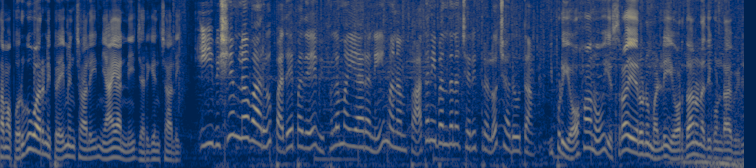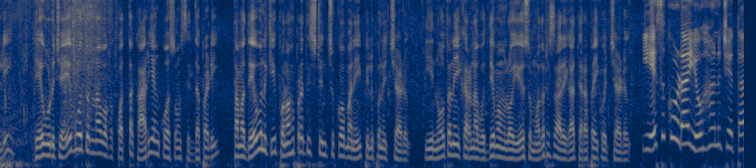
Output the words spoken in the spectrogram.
తమ పొరుగువారిని ప్రేమించాలి న్యాయాన్ని జరిగించాలి. ఈ విషయంలో వారు పదే పదే విఫలమయ్యారని మనం పాత నిబంధన చరిత్రలో చదువుతాం. ఇప్పుడు యోహాను ఇస్రాయేలును మళ్ళీ యోర్దాను నది గుండా వెళ్ళి దేవుడు చేయబోతున్న ఒక కొత్త కార్యం కోసం సిద్ధపడి తమ దేవునికి పునఃప్రతిష్ఠించుకోమని పిలుపునిచ్చాడు. ఈ నూతనీకరణ ఉద్యమంలో యేసు మొదటిసారిగా తెరపైకొచ్చాడు. యేసు కూడా యోహాను చేత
